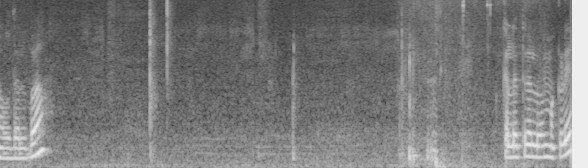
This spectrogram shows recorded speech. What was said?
ಹೌದಲ್ವಾ? ಕಲತ್ರಲ್ವ ಮಕ್ಕಳೇ?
